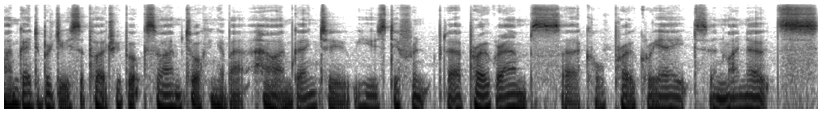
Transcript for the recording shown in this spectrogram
I'm going to produce a poetry book so I'm talking about how I'm going to use different uh, programs uh, called Procreate and my notes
